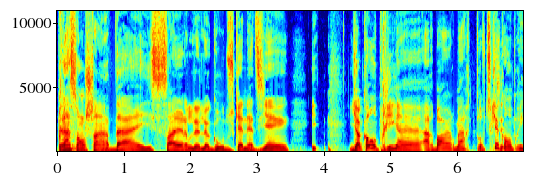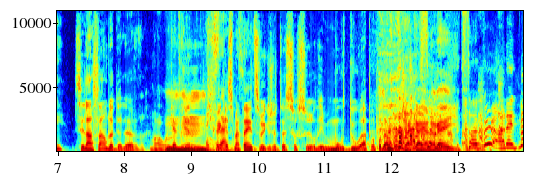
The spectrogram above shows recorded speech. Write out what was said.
prend son chandail, il serre le logo du Canadien. Il, il a compris, hein, Harbour, Marc. Trouves-tu qu'il a compris? C'est l'ensemble de l'œuvre. Ah oui. Catherine, qui fait que ce matin, tu veux que je te susurre des mots doux à propos d'Arbor Jackay à l'oreille. C'est un peu, honnêtement,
